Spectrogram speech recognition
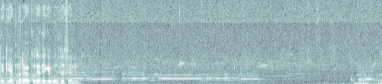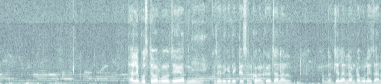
দেখি আপনারা কোথায় থেকে বলতেছেন। তাহলে বুঝতে পারব যে আপনি কোথা থেকে দেখতেছেন কমেন্ট করে জানান। আপনার জেলার নামটা বলে যান।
